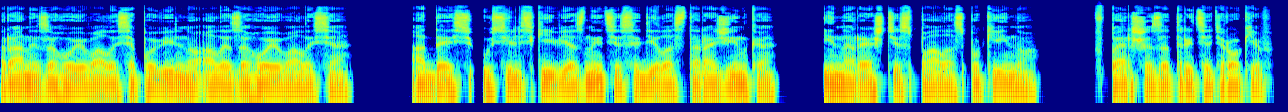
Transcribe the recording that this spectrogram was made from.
Рани загоювалися повільно, але загоювалися, а десь у сільській в'язниці сиділа стара жінка і нарешті спала спокійно, вперше за 30 років.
